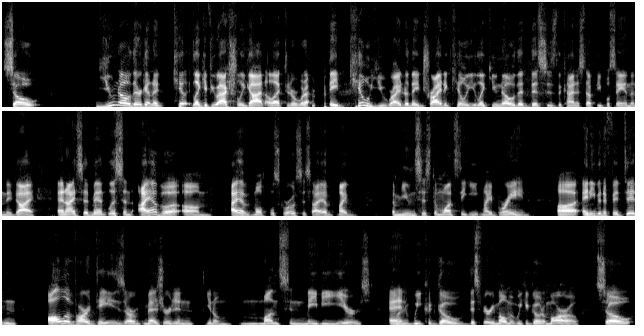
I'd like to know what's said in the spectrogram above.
"So." You know they're gonna kill like if you actually got elected or whatever, they'd kill you, right? Or they'd try to kill you. Like you know that this is the kind of stuff people say and then they die. And I said, Man, listen, I have a um I have multiple sclerosis. I have my immune system wants to eat my brain. Uh, and even if it didn't, all of our days are measured in you know months and maybe years. And Right. we could go this very moment. We could go tomorrow. So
